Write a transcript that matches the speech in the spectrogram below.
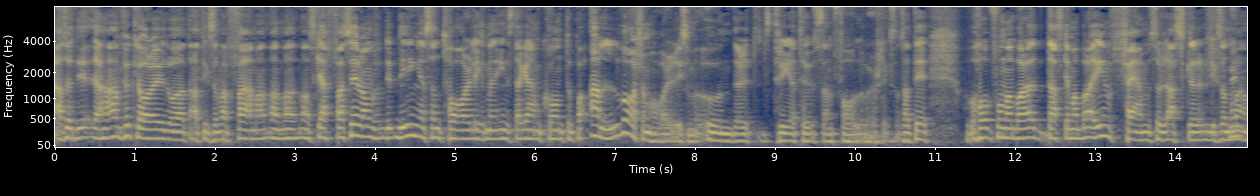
Alltså det, han förklarar ju då att, att liksom, vad fan, man, man, man, man skaffar sig dem. Det, det är ingen som tar liksom en Instagram-konto på allvar som har liksom under 3000 followers. Liksom. Så att det, får man bara, daskar man bara in fem så raskar liksom de andra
